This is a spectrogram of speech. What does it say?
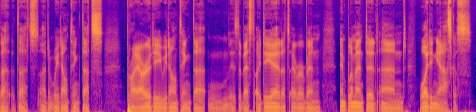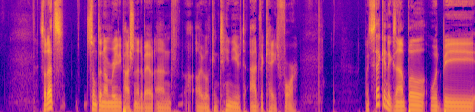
That that's we don't think that's priority. We don't think that mm, is the best idea that's ever been implemented. And why didn't you ask us? So that's something I'm really passionate about, and I will continue to advocate for. My second example would be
